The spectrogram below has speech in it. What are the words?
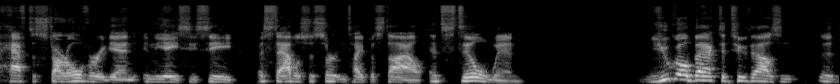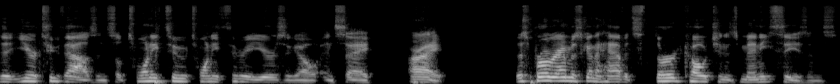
have to start over again in the ACC, establish a certain type of style and still win. You go back to 2000, the year 2000, so 22, 23 years ago, and say, all right, this program is going to have its third coach in as many seasons.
